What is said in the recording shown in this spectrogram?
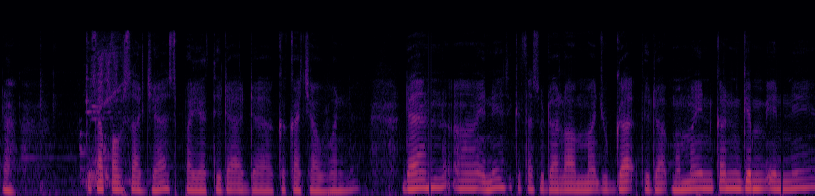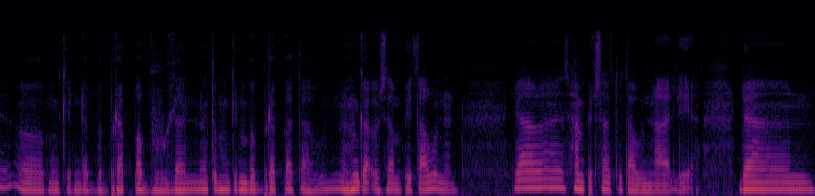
nah, kita pause saja supaya tidak ada kekacauan. Dan uh, ini kita sudah lama juga tidak memainkan game ini. Uh, mungkin udah beberapa bulan atau mungkin beberapa tahun, nggak usah sampai tahunan ya hampir satu tahun lalu ya dan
